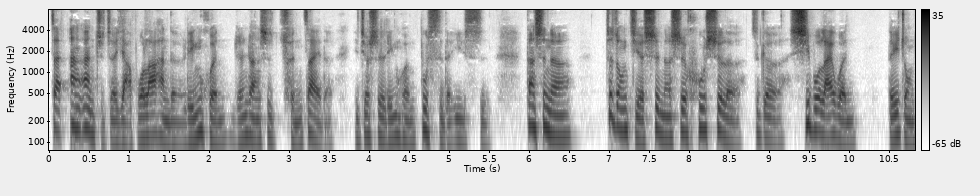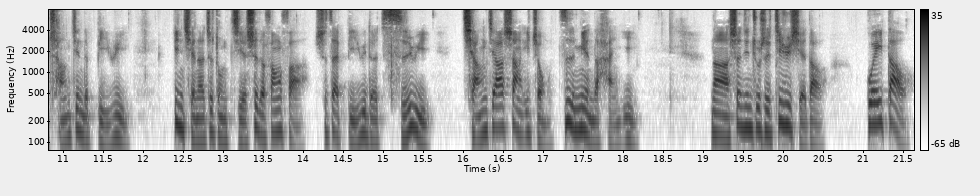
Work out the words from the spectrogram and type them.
在暗暗指着亚伯拉罕的灵魂仍然是存在的，也就是灵魂不死的意思。但是呢，这种解释呢是忽视了这个希伯来文的一种常见的比喻。并且呢，这种解释的方法是在比喻的词语强加上一种字面的含义。那圣经注释继续写道：“归到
